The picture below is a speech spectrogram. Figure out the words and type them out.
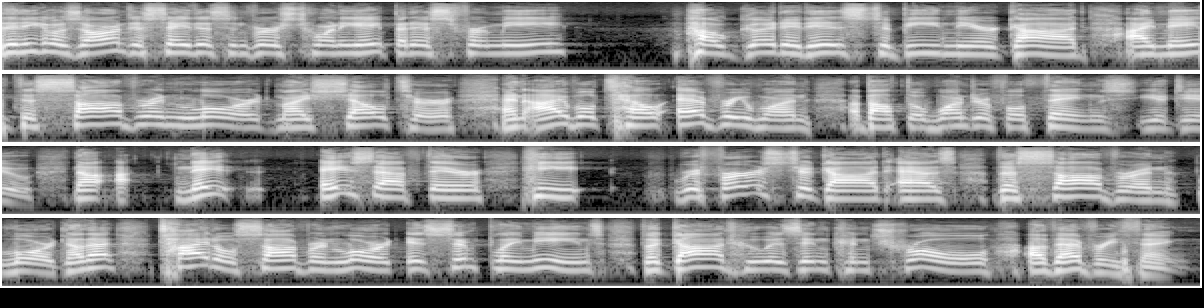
And then he goes on to say this in verse 28 But as for me, how good it is to be near God. I made the sovereign Lord my shelter, and I will tell everyone about the wonderful things you do. Now, uh, Asaph there, he refers to God as the sovereign Lord. Now, that title, sovereign Lord, it simply means the God who is in control of everything.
